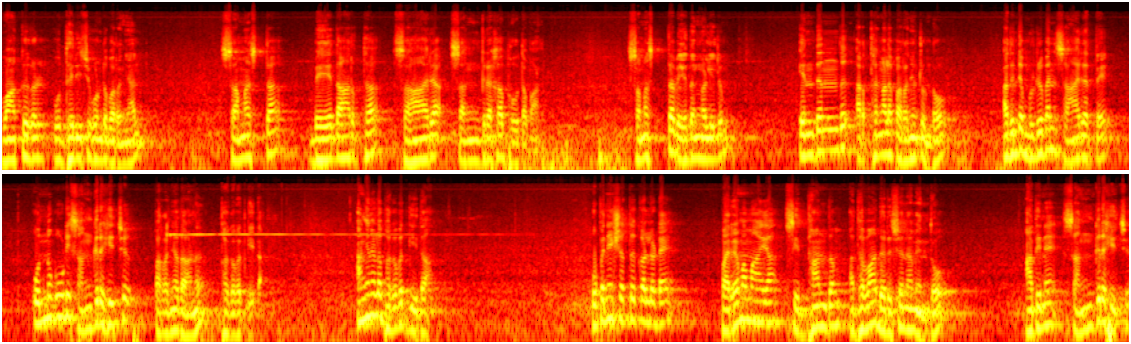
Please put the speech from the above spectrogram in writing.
വാക്കുകൾ ഉദ്ധരിച്ചുകൊണ്ട് പറഞ്ഞാൽ സമസ്ത വേദാർത്ഥ സാര സംഗ്രഹഭൂതമാണ് സമസ്ത വേദങ്ങളിലും എന്തെന്ത് അർത്ഥങ്ങളെ പറഞ്ഞിട്ടുണ്ടോ അതിന്റെ മുഴുവൻ സാരത്തെ ഒന്നുകൂടി സംഗ്രഹിച്ച് പറഞ്ഞതാണ് ഭഗവത്ഗീത. അങ്ങനെയുള്ള ഭഗവത്ഗീത ഉപനിഷത്തുക്കളുടെ പരമമായ സിദ്ധാന്തം അഥവാ ദർശനമെന്തോ അതിനെ സംഗ്രഹിച്ച്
